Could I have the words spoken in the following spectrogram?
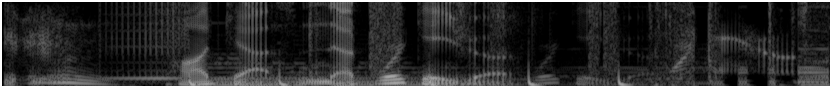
Podcast Network Asia. Hi,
